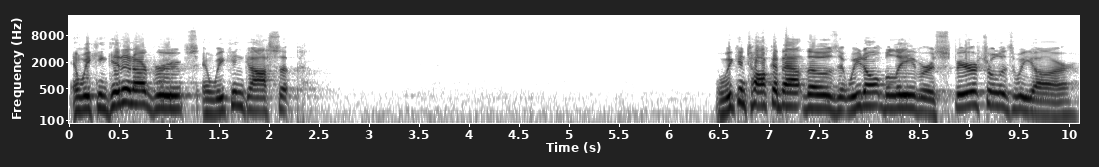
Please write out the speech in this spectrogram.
And we can get in our groups and we can gossip. And we can talk about those that we don't believe are as spiritual as we are.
